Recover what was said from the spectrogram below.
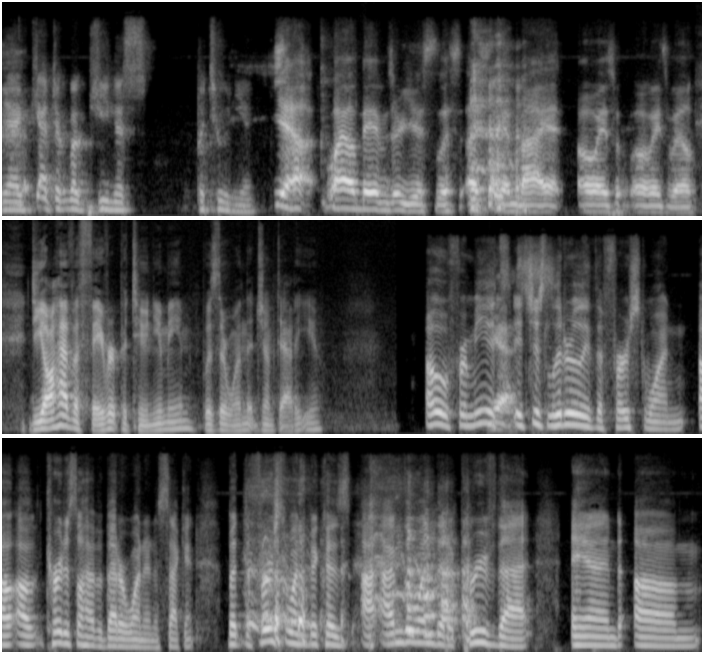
Yeah, I'm talking about genus petunia. yeah, wild names are useless. I stand by it. Always, always will. Do y'all have a favorite petunia meme? Was there one that jumped out at you? Oh, for me, it's it's just literally the first one. Oh, oh, Curtis will have a better one in a second, but the first one because I, I'm the one that approved that, and um,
